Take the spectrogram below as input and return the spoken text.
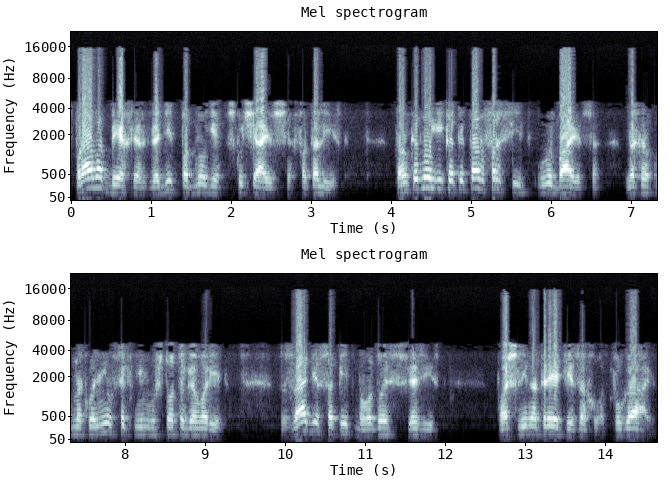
Справа Бехлер глядит под ноги скучающе, фаталист. Тонконогий капитан форсит, улыбается, наклонился к нему, что-то говорит. Сзади сопит молодой связист. Пошли на третий заход, пугают.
